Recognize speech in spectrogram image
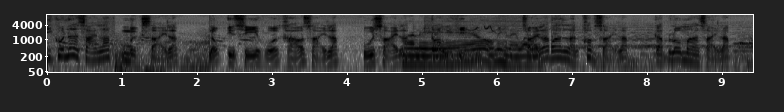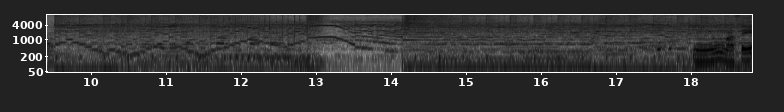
อีกัวน่าสายลับหมึกสายลับ นกอินทรีหัวขาวสายลับ หูสายลับ มาแล้วกล้องหินไม่เห็นอะไรวะสายลับบ้านหลังครอบสายลับ กับโลมาสายลับ อืมมาสิ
